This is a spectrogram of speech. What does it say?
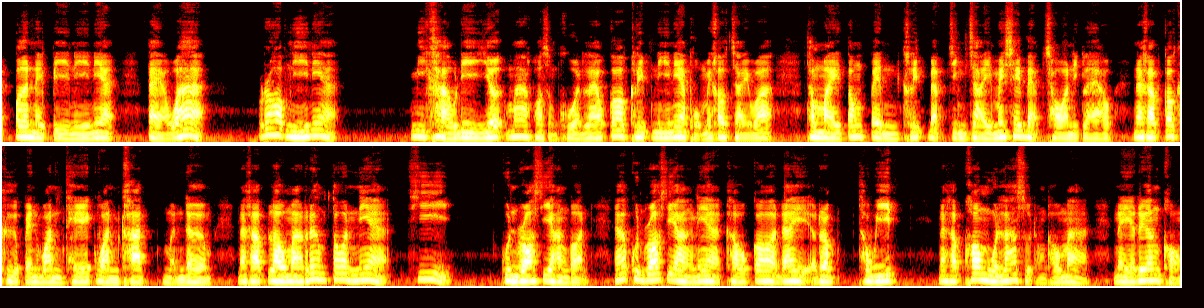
Apple ในปีนี้เนี่ยแต่ว่า รอบนี้เนี่ยมีข่าวดีเยอะมากพอสมควร แล้วก็คลิปนี้เนี่ยผมไม่เข้าใจว่าทำไมต้องเป็นคลิปแบบจริงใจ ไม่ใช่แบบชอนอีกแล้วนะครับ ก็คือเป็น one take one cut เหมือนเดิมนะครับ เรามาเริ่มต้นเนี่ยที่คุณรอสยังก่อนนะครับคุณรอสยังเนี่ยเขาก็ได้ระทวีตนะครับข้อมูลล่าสุดของเขามา ในเรื่องของ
